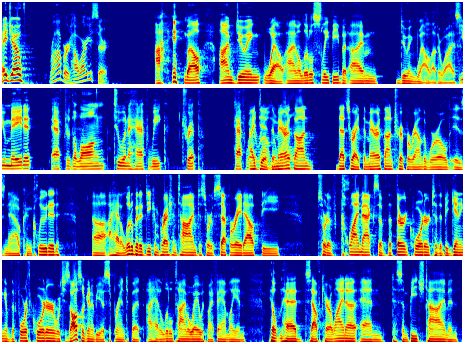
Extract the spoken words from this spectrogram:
Hey, Joe. Robert, how are you, sir? I well, I'm doing well. I'm a little sleepy, but I'm doing well otherwise. You made it after the long two and a half week trip halfway. I did. The, world. marathon that's right. The marathon trip around the world is now concluded. Uh, I had a little bit of decompression time to sort of separate out the sort of climax of the third quarter to the beginning of the fourth quarter, which is also going to be a sprint. But I had a little time away with my family in Hilton Head, South Carolina, and some beach time and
